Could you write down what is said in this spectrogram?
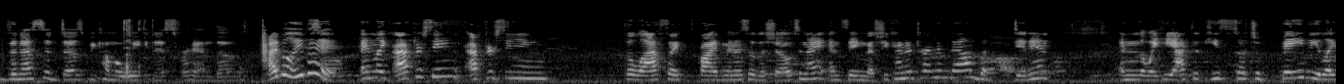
Vanessa does become a weakness for him, though. I believe it. So- And like after seeing after seeing the last like five minutes of the show tonight and seeing that she kind of turned him down but didn't, and the way he acted, he's such a baby. Like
